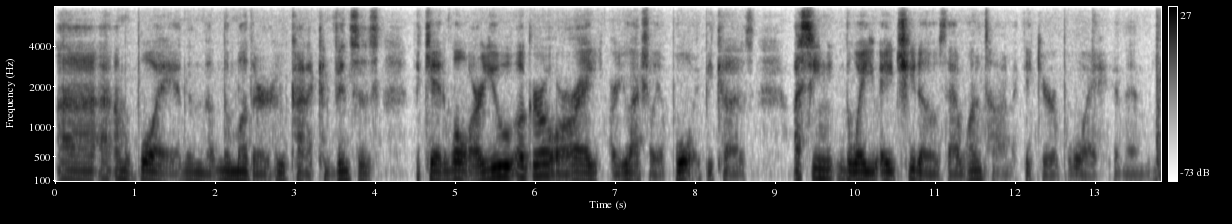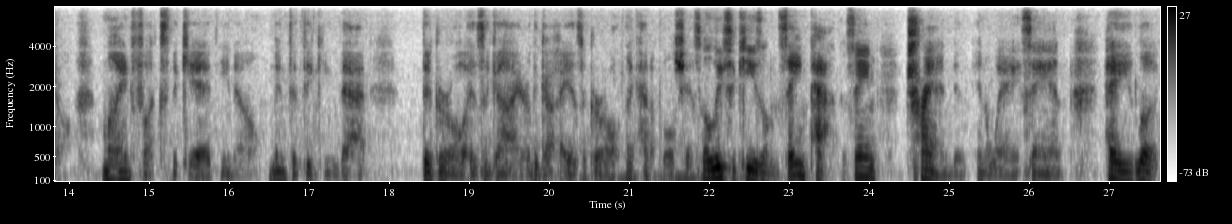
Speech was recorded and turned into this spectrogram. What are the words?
uh, I'm a boy, and then the, the mother who kind of convinces the kid, well, are you a girl or are, I, are you actually a boy? Because I seen the way you ate Cheetos that one time. I think you're a boy, and then you know, mind fucks the kid, you know, into thinking that the girl is a guy or the guy is a girl. That kind of bullshit. So Lisa Keys on the same path, the same trend in, in a way, saying, "Hey, look,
